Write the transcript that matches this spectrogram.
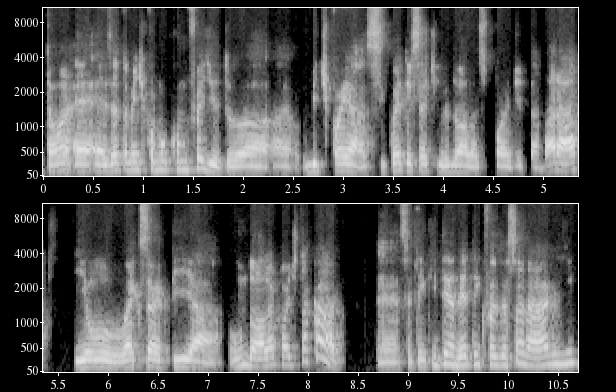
Então, é, é exatamente como, como foi dito: a, a, o Bitcoin a 57 mil dólares pode estar barato e o XRP a 1 dólar pode estar caro. É, você tem que entender, tem que fazer essa análise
